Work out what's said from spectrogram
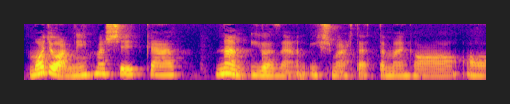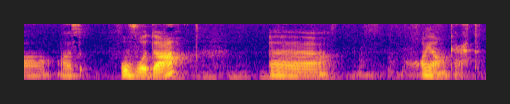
magyar népmesékkel nem igazán ismertette meg a, a, az óvoda a Jankát.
